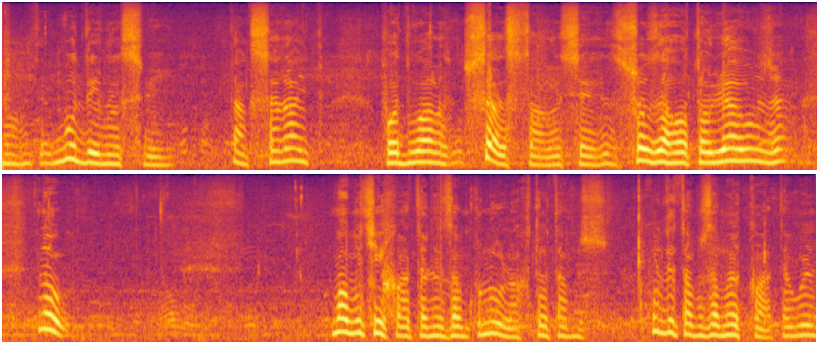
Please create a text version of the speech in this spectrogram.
Ну, будинок свій. Так, сарай, підвал, все залишилося. Що заготовляв вже. Ну, мабуть, і хата не замкнула, хто там, куди там замикати, ви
